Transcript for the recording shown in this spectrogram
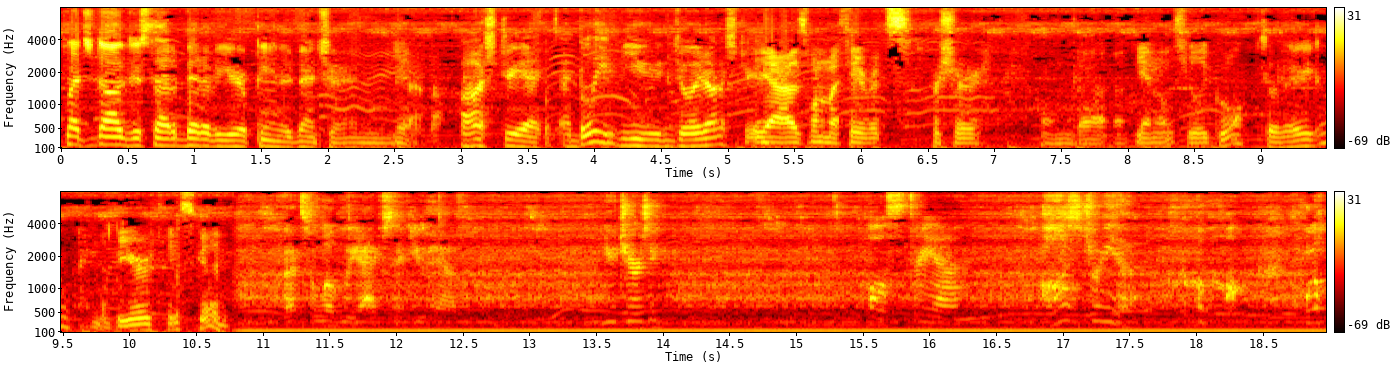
Fletch Dawg just had a bit of a European adventure, and Yeah. Austria. I believe you enjoyed Austria. Yeah, it was one of my favorites for sure. And uh, Vienna was really cool. So there you go. And the beer tastes good. That's a lovely accent you have. New Jersey? Austria. Austria? well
